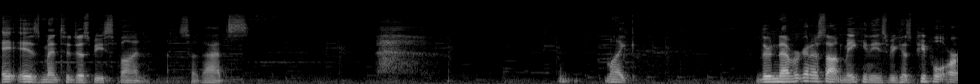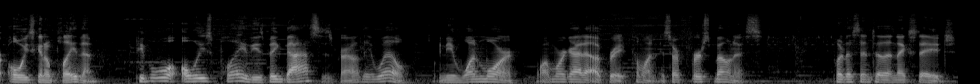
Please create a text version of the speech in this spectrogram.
It is meant to just be spun. So that's... like, they're never going to stop making these because people are always going to play them. People will always play these big basses, bro. They will. We need one more. One more guy to upgrade. Come on, it's our first bonus. Put us into the next stage.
